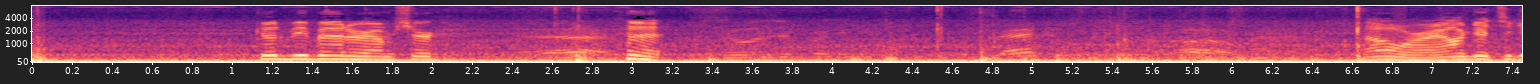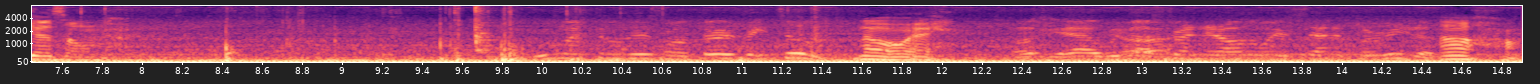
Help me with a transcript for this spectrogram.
all Could be better, I'm sure. Yeah. So is it for the Saturday? Oh man. Don't worry, I'll get you guys home. We went through this on Thursday too. No way. Oh yeah, we got stranded all the way to Santa Clarita. Oh,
